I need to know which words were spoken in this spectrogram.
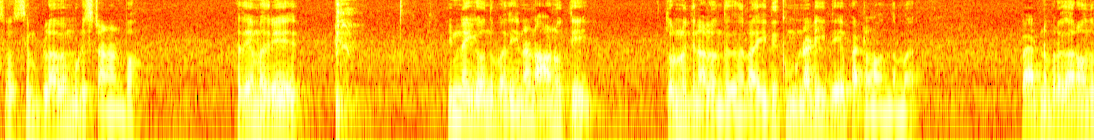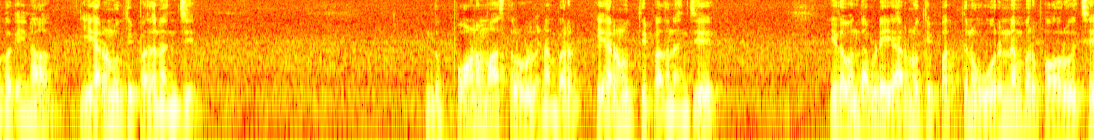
ஸோ சிம்பிளாகவே முடிச்சிட்டான் நண்பா. அதே மாதிரி இன்றைக்கி வந்து பார்த்திங்கன்னா நானூற்றி தொண்ணூற்றி நாலு வந்துருக்குதுங்களா? இதுக்கு முன்னாடி இதே பேட்டர்னில் வந்த பேட்டர்ன் பிரகாரம் வந்து பார்த்திங்கன்னா இரநூத்தி பதினஞ்சு. இந்த போன மாதத்தில் உள்ள நம்பர் இரநூத்தி பதினஞ்சு. இதை வந்து அப்படியே இரநூத்தி பத்துன்னு ஒரு நம்பர் பவர் வச்சு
